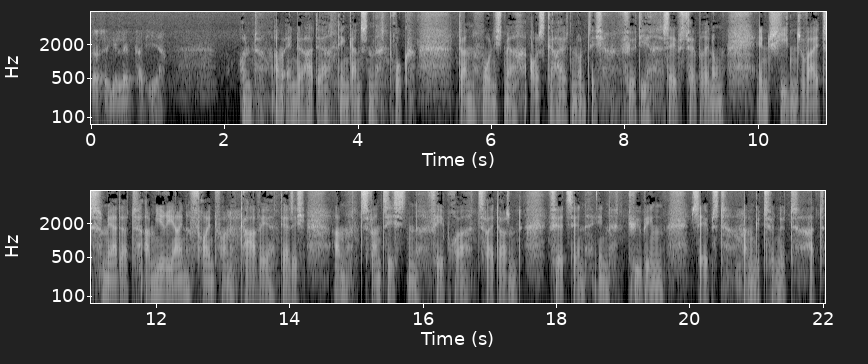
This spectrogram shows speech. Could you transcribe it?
dass er gelebt hat hier. Und am Ende hat er den ganzen Druck dann wohl nicht mehr ausgehalten und sich für die Selbstverbrennung entschieden. Soweit Merdat Amiri, ein Freund von Kave, der sich am 20. Februar 2014 in Tübingen selbst angezündet hat.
